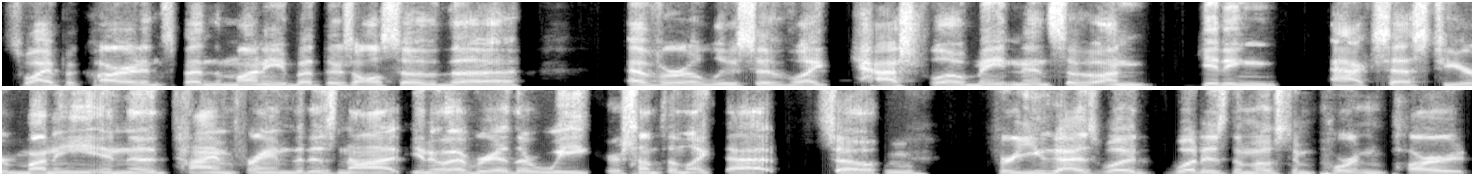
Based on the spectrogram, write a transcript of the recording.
swipe a card and spend the money but there's also the ever elusive like cash flow maintenance of un- getting access to your money in the time frame that is not you know every other week or something like that. So mm-hmm. For you guys what what is the most important part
